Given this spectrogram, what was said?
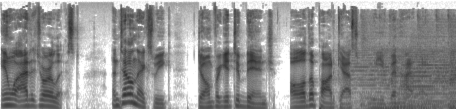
and we'll add it to our list. Until next week, don't forget to binge all the podcasts we've been highlighting.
